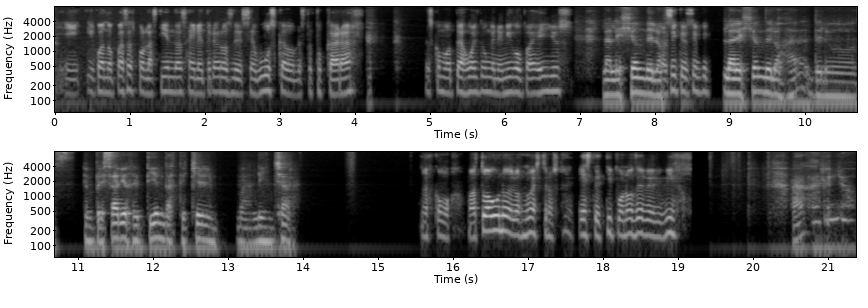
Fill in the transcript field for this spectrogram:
y, y cuando pasas por las tiendas hay letreros de se busca donde está tu cara. Es como te has vuelto un enemigo para ellos. La legión de los, Así que siempre, la legión de los, de los empresarios de tiendas te quieren ma- linchar. es como, mató a uno de los nuestros, este tipo no debe vivir. Agárralo.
